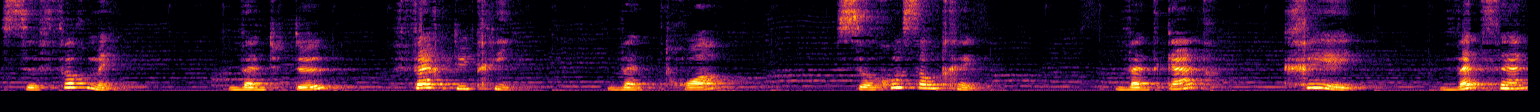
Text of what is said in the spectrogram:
Se former. 22. Faire du tri. 23. Se recentrer. 24. Créer. 25.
